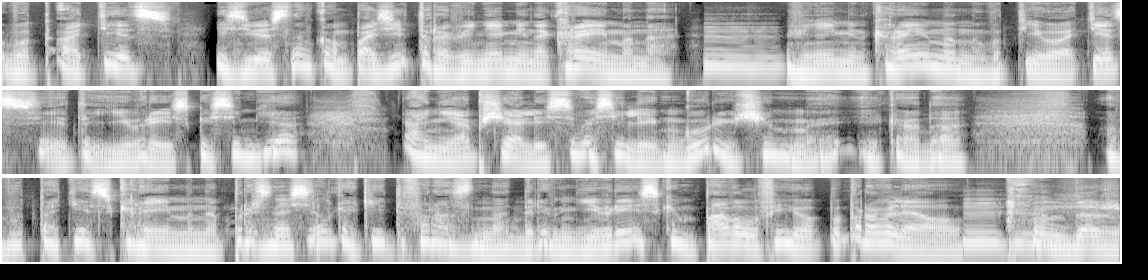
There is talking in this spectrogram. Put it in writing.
вот отец известного композитора Вениамина Креймана. Вениамин Крейман, вот его отец, это еврейская семья, они общались с Василием Гурьевичем, и когда вот отец Креймана произносил какие-то фразы на древнееврейском, Павлов его поправлял. Даже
